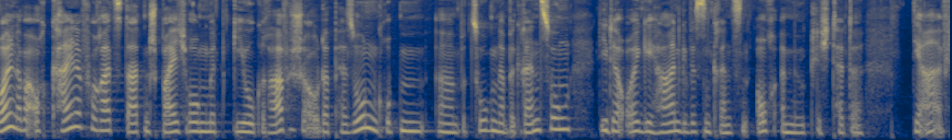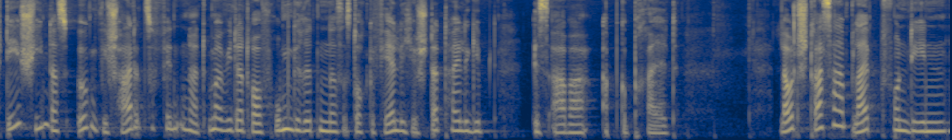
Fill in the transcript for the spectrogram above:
wollen aber auch keine Vorratsdatenspeicherung mit geografischer oder personengruppenbezogener Begrenzung, die der EuGH in gewissen Grenzen auch ermöglicht hätte. Die AfD schien das irgendwie schade zu finden, hat immer wieder darauf rumgeritten, dass es doch gefährliche Stadtteile gibt, ist aber abgeprallt. Laut Strasser bleibt von den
